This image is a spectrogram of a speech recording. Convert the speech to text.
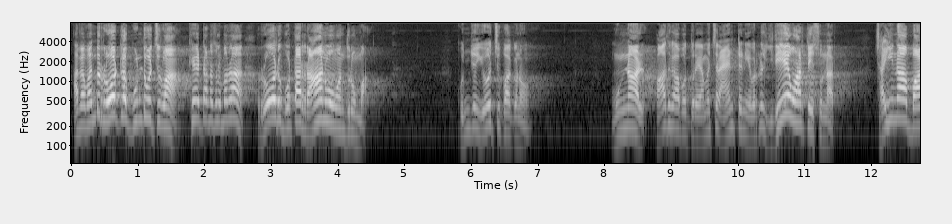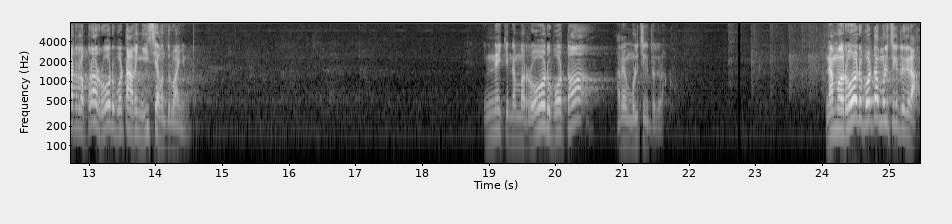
அவன் வந்து ரோட்ல குண்டு வச்சிருவான். கேட்டான்னு சொல்லும்போது ரோடு போட்டா ராணுவம் வந்துருமா கொஞ்சம் யோசிச்சு பார்க்கணும். முன்னாள் பாதுகாப்புத்துறை அமைச்சர் ஆண்டனி அவர்கள் இதே வார்த்தையை சொன்னார். சைனா பார்டர்ல பூரா ரோடு போட்டு அவங்க ஈஸியா வந்துருவாங்க இன்னைக்கு நம்ம ரோடு போட்டோம் அவன் முழிச்சுக்கிட்டு இருக்கிறான். நம்ம ரோடு போட்டோம் முழிச்சுக்கிட்டு இருக்கிறான்.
